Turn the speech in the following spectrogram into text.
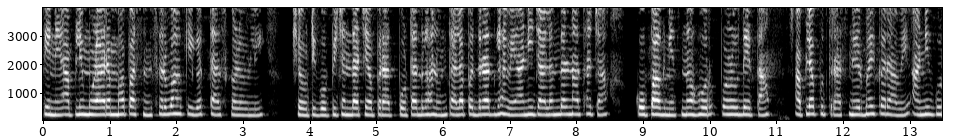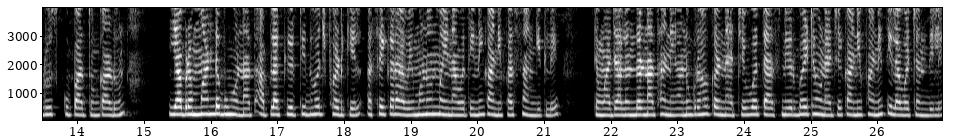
तिने आपली मुळारंभापासून सर्व हकीगत त्यास कळवली. शेवटी गोपीचंदाचे अपराध पोटात घालून त्याला पदरात घ्यावे आणि जालंधरनाथाच्या कोपाग्नीत न होरपळू देता आपल्या पुत्रास निर्भय करावे आणि गुरूस कुपातून काढून या ब्रह्मांड भुवनात आपला कीर्तिध्वज फडकेल असे करावे म्हणून मैनावतीने कानिफास सांगितले. तेव्हा जालंधरनाथाने अनुग्रह करण्याचे व त्यास निर्भय ठेवण्याचे कानिफाने तिला वचन दिले.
